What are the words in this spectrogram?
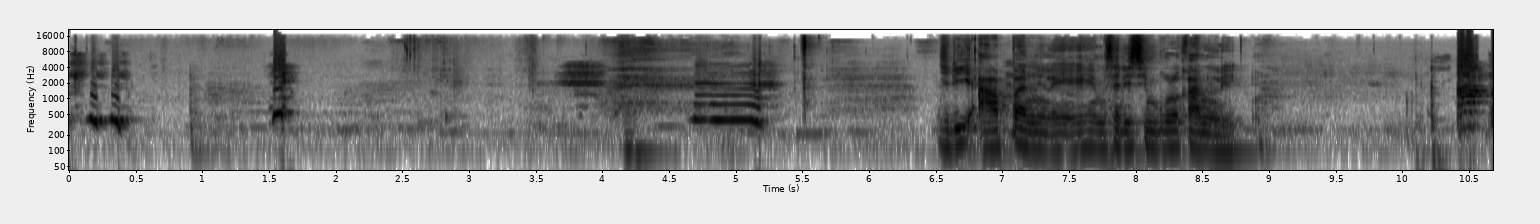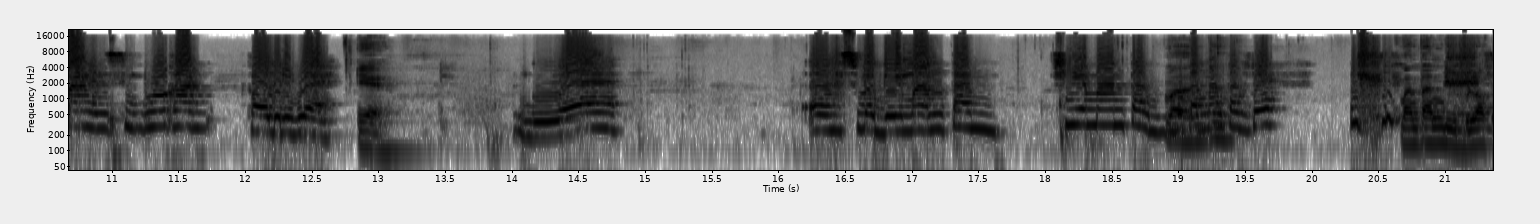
jadi apa nih li yang bisa disimpulkan li Apa yang disimpulkan kalau dari gue? Iya Gue eh sebagai mantan. Cie mantan, bukan Mantan. mantan deh. mantan di blog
